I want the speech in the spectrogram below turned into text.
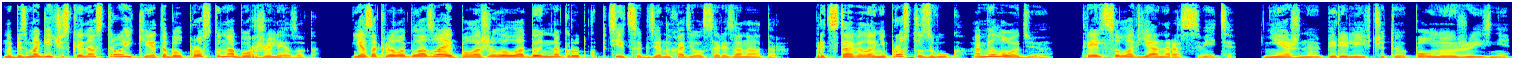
Но без магической настройки это был просто набор железок. Я закрыла глаза и положила ладонь на грудку птицы, где находился резонатор. Представила не просто звук, а мелодию. Трель соловья на рассвете. Нежную, переливчатую, полную жизни.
